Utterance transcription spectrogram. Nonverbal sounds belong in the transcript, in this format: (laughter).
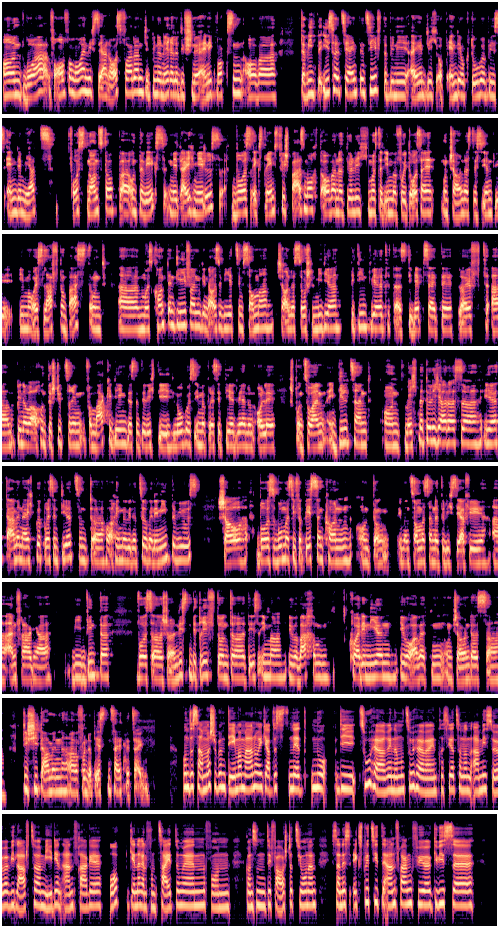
und war von Anfang an eigentlich sehr herausfordernd. Ich bin ja nicht relativ schnell eingewachsen, aber der Winter ist halt sehr intensiv. Da bin ich eigentlich ab Ende Oktober bis Ende März fast nonstop äh, unterwegs mit euch Mädels, was extremst viel Spaß macht, aber natürlich muss halt immer voll da sein und schauen, dass das irgendwie immer alles läuft und passt und äh, muss Content liefern, genauso wie jetzt im Sommer, schauen, dass Social Media bedient wird, dass die Webseite läuft. Äh, bin aber auch Unterstützerin vom Marketing, dass natürlich die Logos immer präsentiert werden und alle Sponsoren im Bild sind. Und möchte natürlich auch, dass äh, ihr Damen euch gut präsentiert und äh, auch immer wieder zu bei den Interviews. Schau, was, wo man sich verbessern kann. Und dann über den Sommer sind natürlich sehr viele äh, Anfragen auch, wie im Winter was äh, Journalisten betrifft und äh, das immer überwachen, koordinieren, überarbeiten und schauen, dass äh, die Skidamen äh, von der besten Seite zeigen. Und da sind wir schon beim Thema, Manu. Ich glaube, das nicht nur die Zuhörerinnen und Zuhörer interessiert, sondern auch mich selber. Wie läuft so eine Medienanfrage ab? Generell von Zeitungen, von ganzen TV-Stationen. Sind es explizite Anfragen für gewisse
